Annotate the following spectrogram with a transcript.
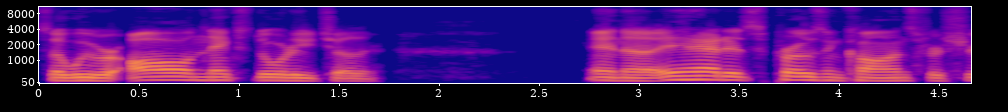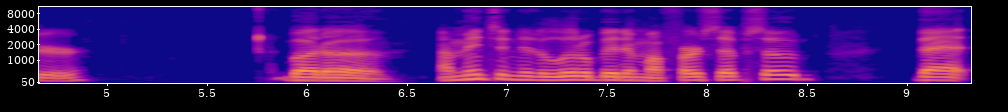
so we were all next door to each other. And uh, it had its pros and cons for sure. But uh, i mentioned it a little bit in my first episode that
